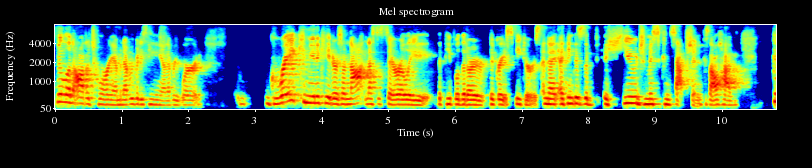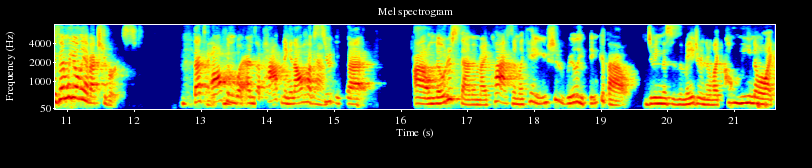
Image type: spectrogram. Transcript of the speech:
fill an auditorium and everybody's hanging on every word. Great communicators are not necessarily the people that are the great speakers. And I, I think this is a, a huge misconception because I'll have, because then we only have extroverts. That's right. often what ends up happening. And I'll have yeah. students that I'll notice them in my class. I'm like, hey, you should really think about doing this as a major. And they're like, oh, me, no, like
